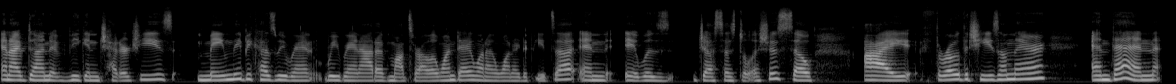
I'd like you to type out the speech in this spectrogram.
and I've done vegan cheddar cheese mainly because we ran we ran out of mozzarella one day when I wanted a pizza and it was just as delicious. So I throw the cheese on there and then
